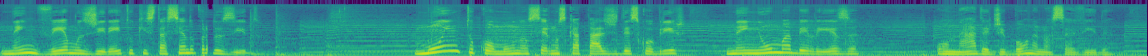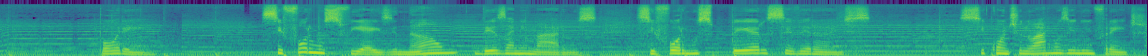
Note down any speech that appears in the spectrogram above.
Nem vemos direito o que está sendo produzido. Muito comum não sermos capazes de descobrir nenhuma beleza ou nada de bom na nossa vida. Porém, se formos fiéis e não desanimarmos, se formos perseverantes, se continuarmos indo em frente,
